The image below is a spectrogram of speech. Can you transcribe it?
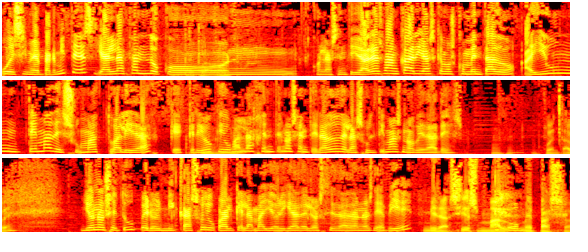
Pues si me permites, ya enlazando con, con, las entidades bancarias que hemos comentado, hay un tema de suma actualidad que creo que igual la gente no se ha enterado de las últimas novedades. Cuéntame. Yo no sé tú, pero en mi caso, igual que la mayoría de los ciudadanos de a pie. Mira, si es malo, me pasa.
